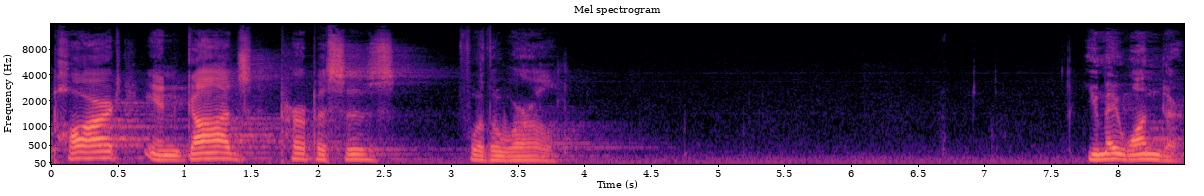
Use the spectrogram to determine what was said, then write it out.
part in God's purposes for the world. You may wonder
